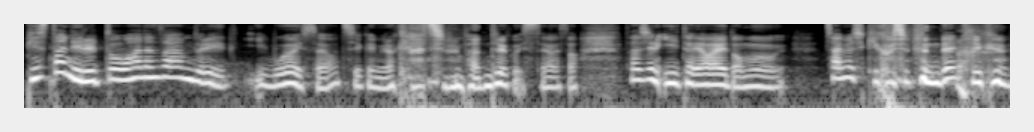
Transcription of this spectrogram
비슷한 일을 또 하는 사람들이 이- 모여 있어요. 지금 이렇게 아침을 만들고 있어요. 그래서 사실 이 대화에 너무 참여시키고 싶은데 지금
